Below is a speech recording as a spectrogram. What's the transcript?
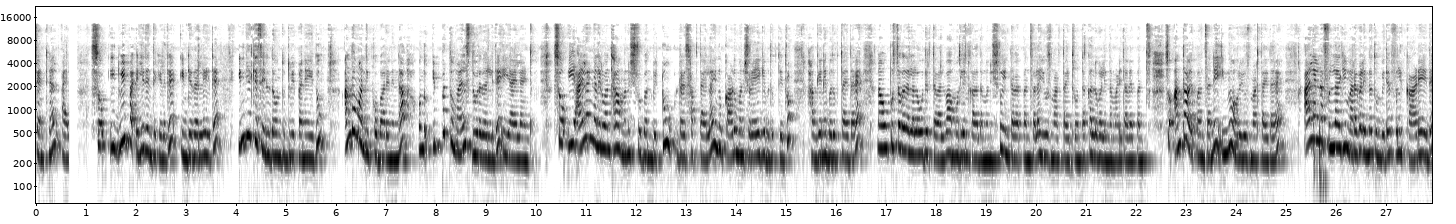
ಸೆಂಟಿನಲ್ ಐಲ್ಯಾಂಡ್ ಸೊ ಈ ದ್ವೀಪ ಎಲ್ಲಿದೆ ಅಂತ ಕೇಳಿದ್ರೆ ಇಂಡಿಯಾದಲ್ಲೇ ಇದೆ. ಇಂಡಿಯಾಕ್ಕೆ ಸೇರಿದ ಒಂದು ದ್ವೀಪನೇ ಇದು. ಅಂಡಮಾನ್ ನಿಕೋಬಾರಿನಿಂದ ಒಂದು ಇಪ್ಪತ್ತು ಮೈಲ್ಸ್ ದೂರದಲ್ಲಿದೆ ಈ ಐಲ್ಯಾಂಡ್ ಸೊ ಈ ಐಲ್ಯಾಂಡ್ ನಲ್ಲಿರುವಂತಹ ಮನುಷ್ಯರು ಬಂದ್ಬಿಟ್ಟು ಡ್ರೆಸ್ ಹಾಕ್ತಾ ಇಲ್ಲ. ಇನ್ನು ಕಾಡು ಮನುಷ್ಯರು ಹೇಗೆ ಬದುಕ್ತಿದ್ರು ಹಾಗೇನೆ ಬದುಕ್ತಾ ಇದ್ದಾರೆ. ನಾವು ಪುಸ್ತಕದಲ್ಲೆಲ್ಲ ಓದಿರ್ತೇವಲ್ವಾ? ಮೊದಲಿನ ಕಾಲದ ಮನುಷ್ಯರು ಇಂಥ ವೆಪನ್ಸ್ ಎಲ್ಲ ಯೂಸ್ ಮಾಡ್ತಾ ಇದ್ರು ಅಂತ ಕಲ್ಲುಗಳಿಂದ ಮಾಡಿದ ವೆಪನ್ಸ್ ಸೊ ಅಂತ ವೆಪನ್ಸ್ ಅನ್ನೇ ಇನ್ನೂ ಅವರು ಯೂಸ್ ಮಾಡ್ತಾ ಇದ್ದಾರೆ. ಐಲ್ಯಾಂಡ್ನ ಫುಲ್ ಆಗಿ ಮರಗಳಿಂದ ತುಂಬಿದೆ. ಫುಲ್ ಕಾಡೇ ಇದೆ.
